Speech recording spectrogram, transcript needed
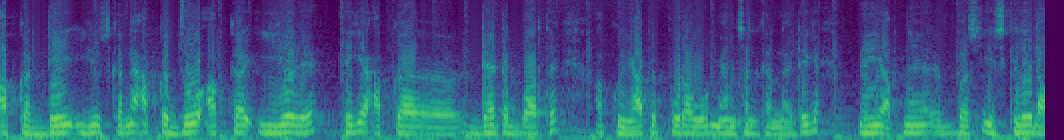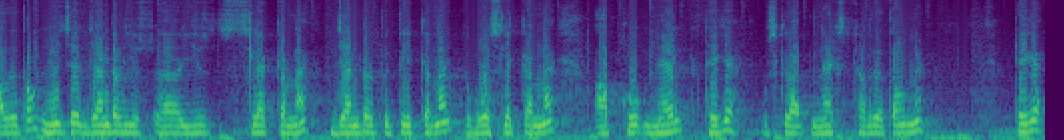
आपका डे यूज़ करना है, आपका जो आपका ईयर है, ठीक है? आपका डेट ऑफ़ बर्थ है, आपको यहाँ पे पूरा वो मेंशन करना है, ठीक है? मैं अपने, बस इसके लिए डाल देता हूँ, नीचे जेंडर यूज़ यूज़ सेलेक्ट करना है जेंडर पे क्लिक करना है, वो सिलेक्ट करना है, आपको मेल ठीक है? उसके बाद नेक्स्ट कर देता हूँ मैं। ठीक है?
